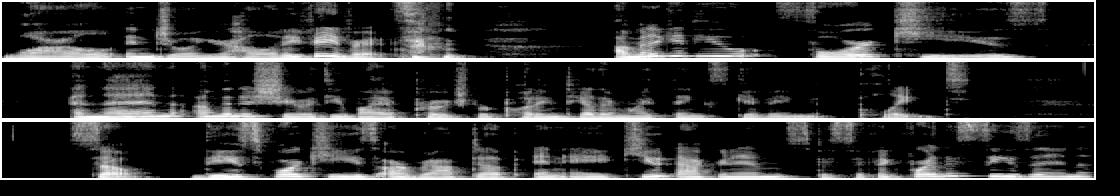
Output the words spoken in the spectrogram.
while enjoying your holiday favorites? I'm going to give you four keys and then I'm going to share with you my approach for putting together my Thanksgiving plate. So, these four keys are wrapped up in a cute acronym specific for the season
